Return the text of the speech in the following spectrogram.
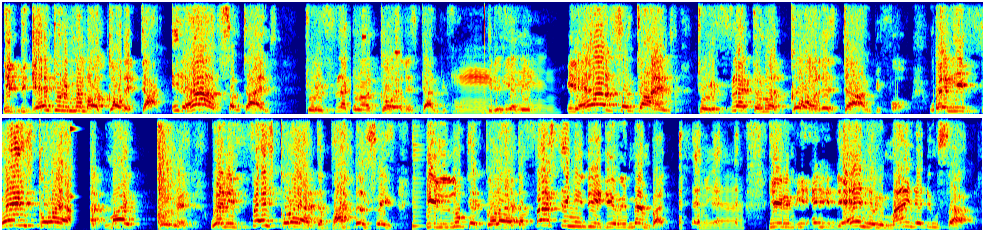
he began to remember what God had done. It helps sometimes to reflect on what God has done before. Did you hear me? It helps sometimes to reflect on what God has done before. When he faced Goliath, my goodness, when he faced Goliath, the Bible says he looked at Goliath. The first thing he did, he remembered. Yeah. he re- and then he reminded himself.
